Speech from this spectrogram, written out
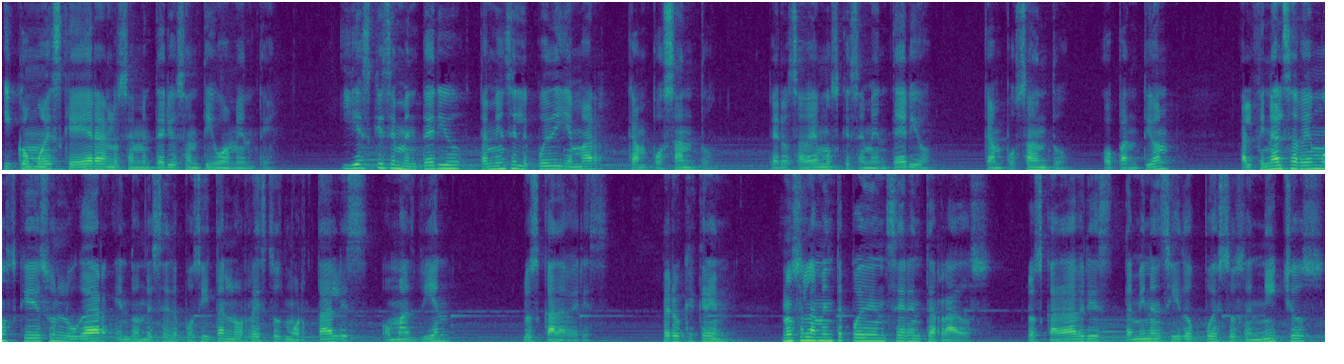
y cómo es que eran los cementerios antiguamente. Y es que cementerio también se le puede llamar camposanto, pero sabemos que cementerio, camposanto o panteón al final sabemos que es un lugar en donde se depositan los restos mortales, o más bien, los cadáveres. Pero ¿qué creen? No solamente pueden ser enterrados, los cadáveres también han sido puestos en nichos,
